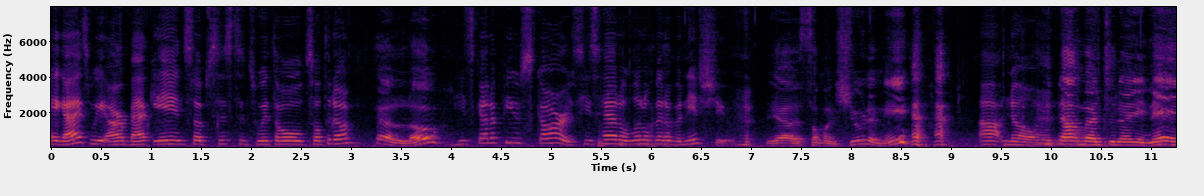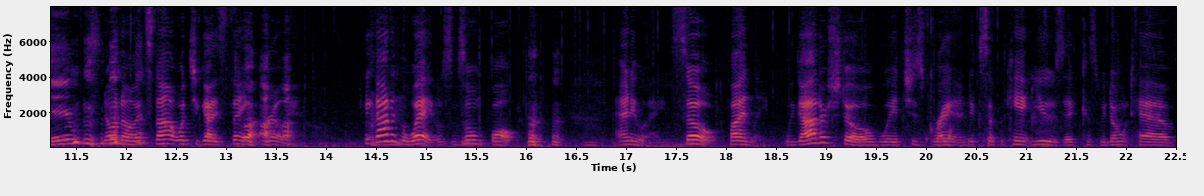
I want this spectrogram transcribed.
Hey guys, we are back in subsistence with old Salty Dog. Hello? He's got a few scars. He's had a little bit of an issue. Yeah, someone shooting me? Uh, no. Not mention any names. No, no, it's not what you guys think, really. He got in the way. It was his own fault. Anyway, so, finally, we got our stove, which is grand, except we can't use it because we don't have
